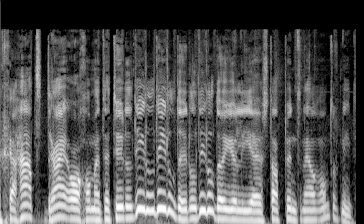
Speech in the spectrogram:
gehaat draaiorgel met de tudel diedel diedel diedel diedel door jullie eh, stad.nl rond, of niet?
